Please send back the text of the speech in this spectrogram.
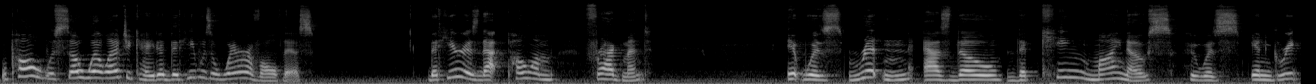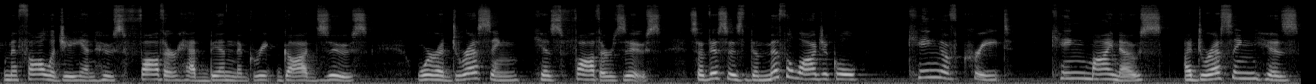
Well, Paul was so well educated that he was aware of all this. But here is that poem fragment. It was written as though the king Minos, who was in Greek mythology and whose father had been the Greek god Zeus, were addressing his father Zeus. So this is the mythological king of Crete, King Minos, addressing his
